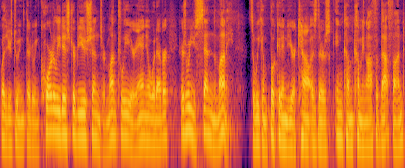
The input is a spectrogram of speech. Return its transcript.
whether you're doing they're doing quarterly distributions or monthly or annual, whatever. Here's where you send the money. So we can book it into your account as there's income coming off of that fund.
